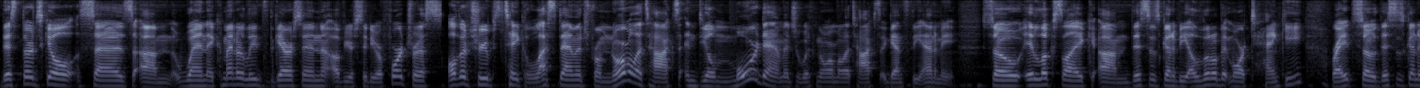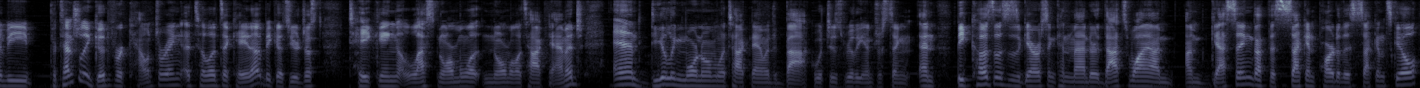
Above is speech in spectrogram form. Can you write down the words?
This third skill says um, when a commander leads the garrison of your city or fortress all their troops take less damage from normal attacks and deal more damage with normal attacks against the enemy. So it looks like um, this is going to be a little bit more tanky right? So this is going to be potentially good for countering Attila Takeda because you're just taking less normal normal attack damage and dealing more normal attack damage back which is really interesting. And because because this is a garrison commander that's why I'm I'm guessing that the second part of this second skill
